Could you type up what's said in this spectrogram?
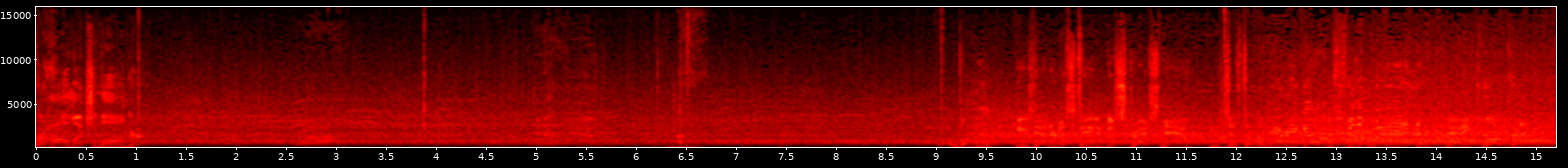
For how much longer? Boom. He's entered a state of distress now. He's just on the... Here he goes for the win! Then he closes it out.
